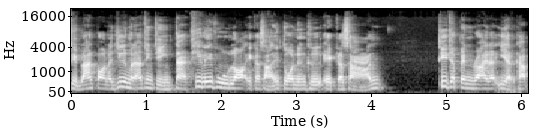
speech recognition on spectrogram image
40ล้านปอนด์นะยื่นมาแล้วจริง ๆ แต่ที่ลิเวอร์พูลรอเอกสารอีกตัวหนึ่งคือเอกสารที่จะเป็นรายละเอียดครับ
